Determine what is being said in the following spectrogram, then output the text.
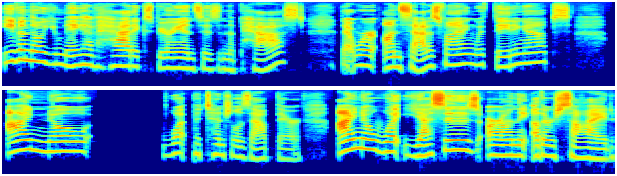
even though you may have had experiences in the past that were unsatisfying with dating apps, I know what potential is out there. I know what yeses are on the other side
